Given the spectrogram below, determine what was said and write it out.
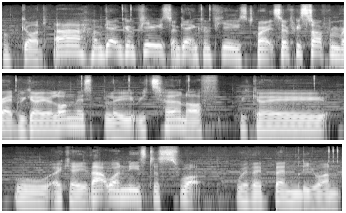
Oh god. Ah, I'm getting confused. I'm getting confused. Right, so if we start from red, we go along this blue. We turn off. We go... Oh, okay. That one needs to swap with a bendy one.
